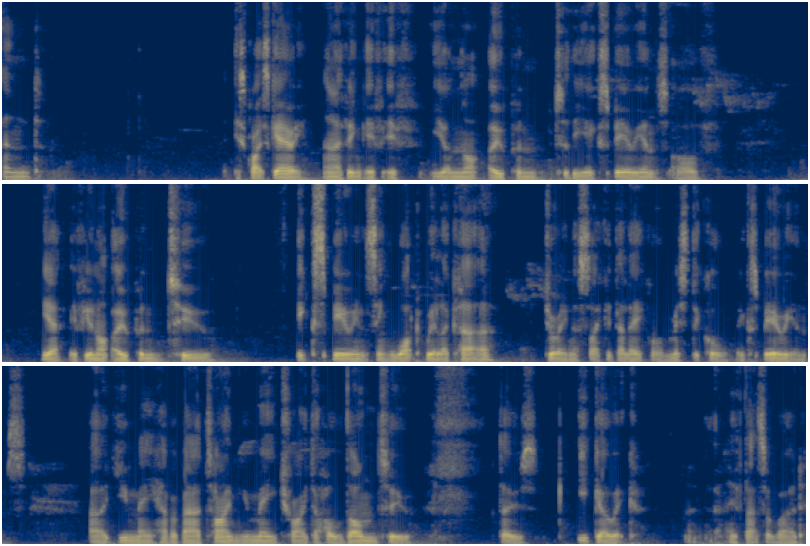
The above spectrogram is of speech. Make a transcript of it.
and it's quite scary. And I think if if you're not open to the experience of yeah, if you're not open to experiencing what will occur during a psychedelic or mystical experience, uh, you may have a bad time. You may try to hold on to those egoic, if that's a word,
